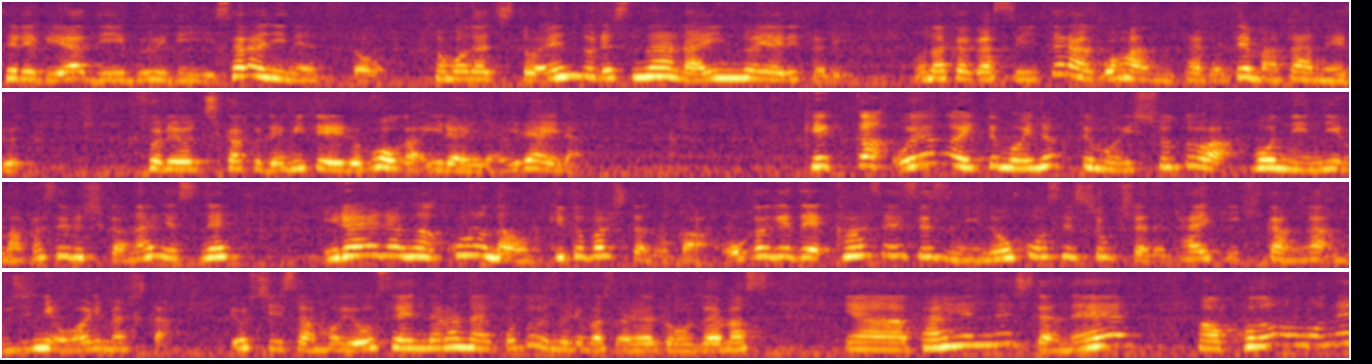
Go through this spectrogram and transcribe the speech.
テレビや DVD さらにネット友達とエンドレスな LINE のやり取りお腹が空いたらご飯食べてまた寝る。それを近くで見ている方がイライライライラ。結果親がいてもいなくても一緒とは本人に任せるしかないですね。イライラがコロナを吹き飛ばしたのかおかげで感染せずに濃厚接触者で待機期間が無事に終わりました。ヨッシーさんも陽性にならないことを祈ります。ありがとうございます。いやー大変でしたね。まあ、子供もね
